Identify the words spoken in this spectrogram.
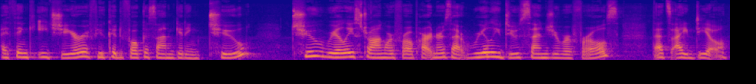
I think each year, if you could focus on getting two, two really strong referral partners that really do send you referrals, that's ideal.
